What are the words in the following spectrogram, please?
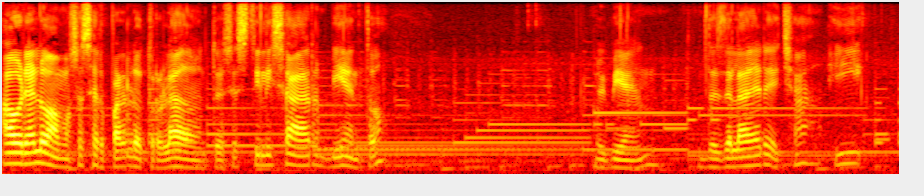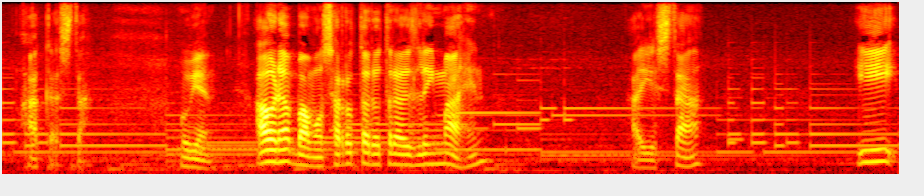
Ahora lo vamos a hacer para el otro lado, entonces estilizar, viento. Muy bien, desde la derecha y acá está. Muy bien, ahora vamos a rotar otra vez la imagen. Ahí está. Y,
